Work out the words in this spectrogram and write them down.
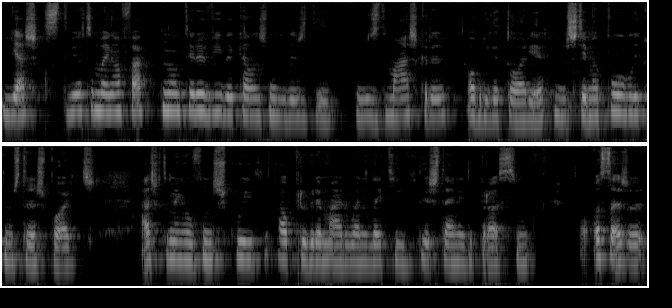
e acho que se deveu também ao facto de não ter havido aquelas medidas de uso de máscara obrigatória no sistema público, nos transportes. Acho que também houve um descuido ao programar o ano letivo deste ano e do próximo. Ou seja,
